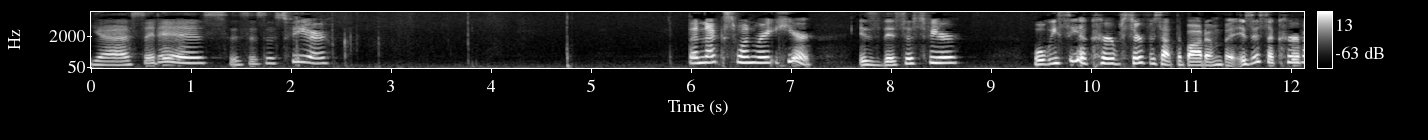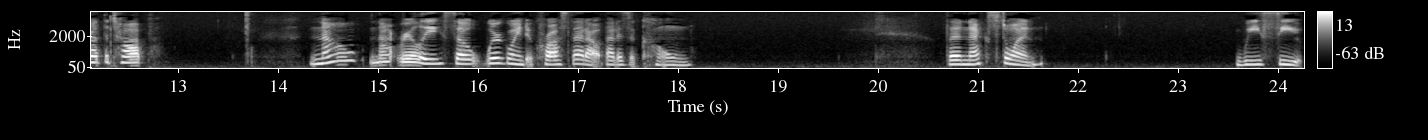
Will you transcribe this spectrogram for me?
Yes, it is. This is a sphere. The next one right here. Is this a sphere? Well, we see a curved surface at the bottom, but is this a curve at the top? No, not really. So we're going to cross that out. That is a cone. The next one, we see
